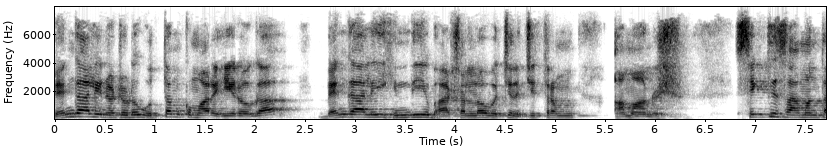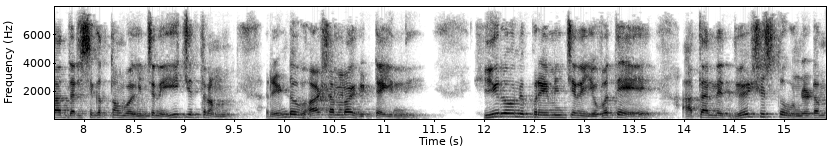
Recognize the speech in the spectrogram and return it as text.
బెంగాలీ నటుడు ఉత్తమ్ కుమార్ హీరోగా బెంగాలీ హిందీ భాషల్లో వచ్చిన చిత్రం అమానుష్. శక్తి సామంత దర్శకత్వం వహించిన ఈ చిత్రం రెండు భాషల్లో హిట్ అయింది. హీరోని ప్రేమించిన యువతే అతన్ని ద్వేషిస్తూ ఉండటం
